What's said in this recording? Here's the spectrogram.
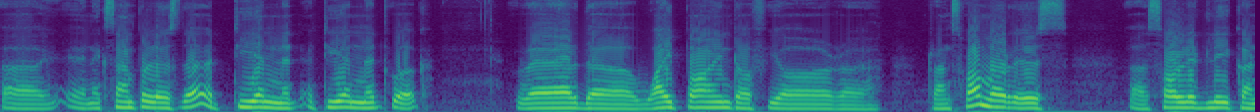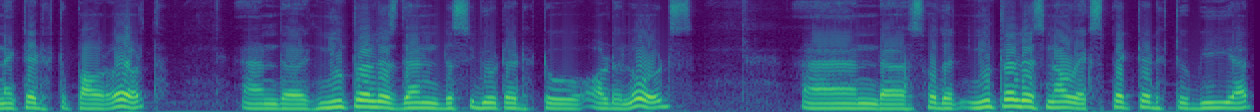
An example is the TN, net, TN network where the Y point of your transformer is solidly connected to power earth and the neutral is then distributed to all the loads. And uh, so the neutral is now expected to be at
